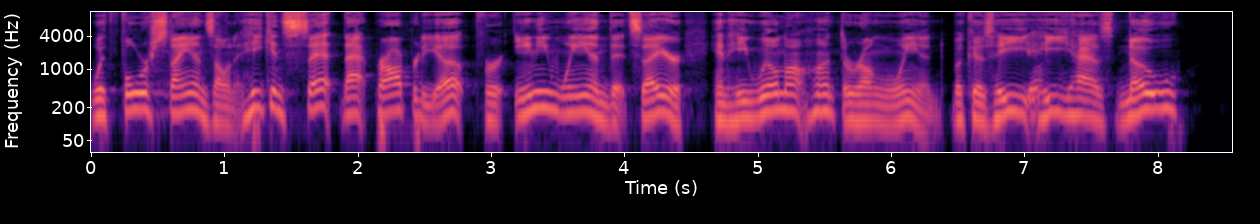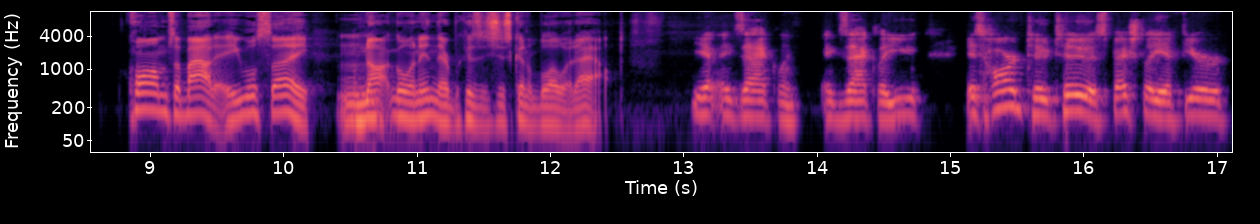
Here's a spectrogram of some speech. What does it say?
with four stands on it. He can set that property up for any wind that's there and he will not hunt the wrong wind because he he has no qualms about it. He will say, "I'm not going in there because it's just going to blow it out." Yeah, exactly. Exactly. You it's hard to too, especially if you're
